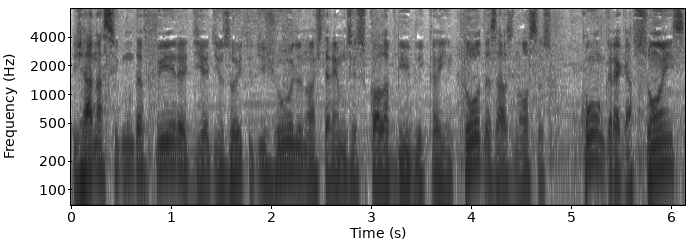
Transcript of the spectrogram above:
Já na segunda-feira, dia 18 de julho, nós teremos escola bíblica em todas as nossas congregações,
